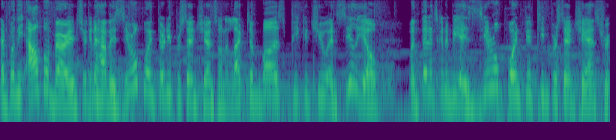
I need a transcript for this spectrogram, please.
And for the alpha variants, you're going to have a 0.30% chance on Electabuzz, Pikachu, and Sealeo, but then it's going to be a 0.15% chance for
